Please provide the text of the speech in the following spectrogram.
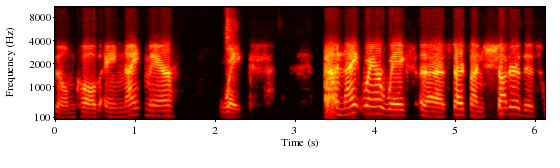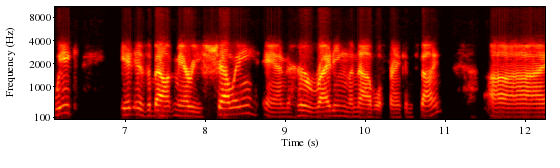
film called A Nightmare Wakes. Nightmare Wakes uh, starts on Shudder this week. It is about Mary Shelley and her writing the novel Frankenstein. Uh,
